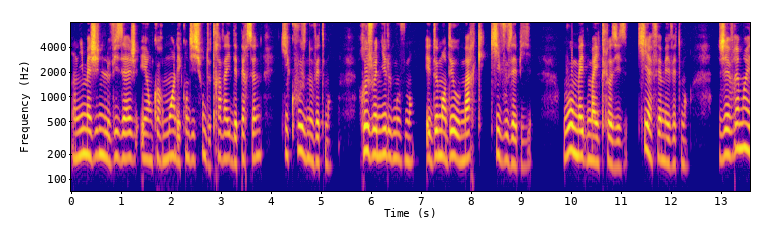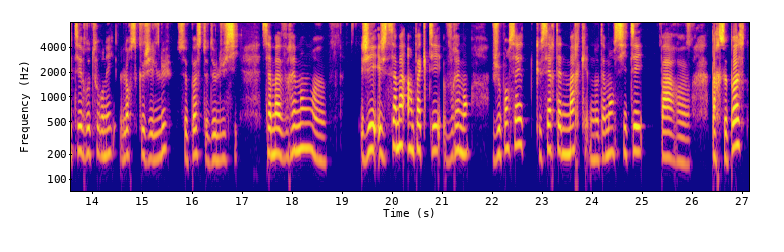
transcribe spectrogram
on n'imagine le visage et encore moins les conditions de travail des personnes qui cousent nos vêtements. Rejoignez le mouvement et demandez aux marques qui vous habillent. Who made my clothes? Qui a fait mes vêtements? J'ai vraiment été retournée lorsque j'ai lu ce poste de Lucie. Ça m'a vraiment. Euh, ça m'a impacté vraiment. Je pensais que certaines marques, notamment citées par, euh, par ce poste,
